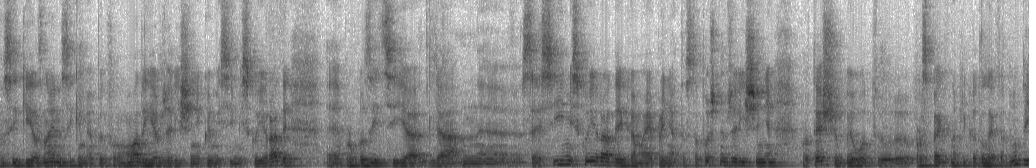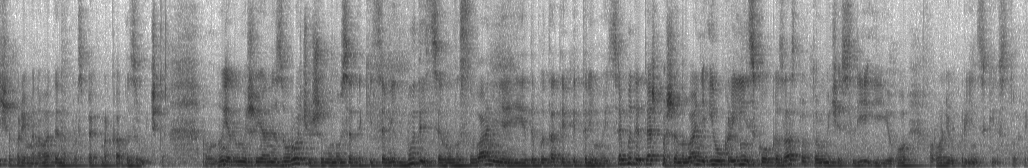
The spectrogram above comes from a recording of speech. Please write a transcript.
наскільки я знаю, наскільки мене поінформували, є вже рішення комісії міської ради, пропозиція для сесії міської ради, яка має прийняти остаточне вже рішення про те, щоб от проспект, наприклад, Олега Дмитрича перейменувати на проспект Марка Безручка. Ну я думаю, що я не зурочу, що воно все-таки це відбудеться голосування, і депутати підтримують. Це буде теж пошанування і українського козацтва, в тому числі і його ролі в українській історії.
